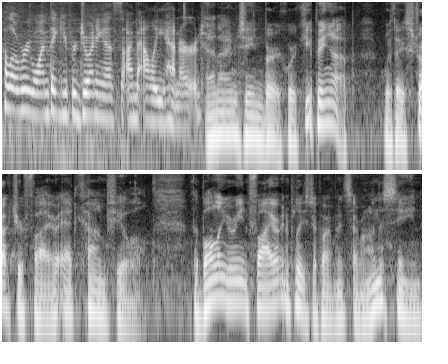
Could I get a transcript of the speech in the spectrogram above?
Hello, everyone. Thank you for joining us. I'm Allie Hennard. And I'm Gene Burke. We're keeping up with a structure fire at ComFuel. The Bowling Green Fire and Police Departments are on the scene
